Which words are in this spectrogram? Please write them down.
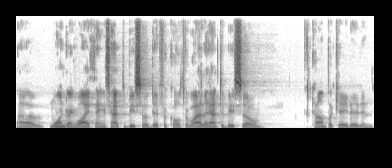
uh, wondering why things have to be so difficult or why they have to be so complicated. And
